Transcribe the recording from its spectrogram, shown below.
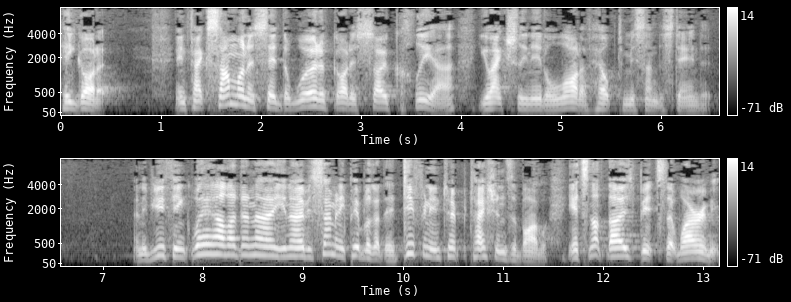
he got it. In fact, someone has said the Word of God is so clear, you actually need a lot of help to misunderstand it. And if you think, well, I don't know, you know, there's so many people have got their different interpretations of the Bible. It's not those bits that worry me.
